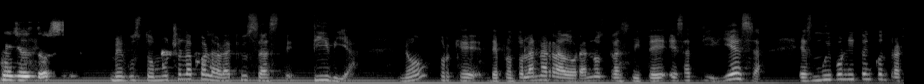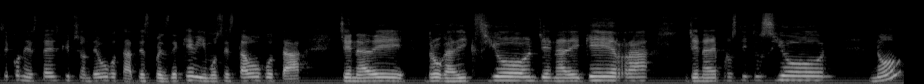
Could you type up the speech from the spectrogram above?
de ellos dos. me gustó mucho la palabra que usaste, tibia, ¿no? Porque de pronto la narradora nos transmite esa tibieza. Es muy bonito encontrarse con esta descripción de Bogotá después de que vimos esta Bogotá llena de drogadicción, llena de guerra, llena de prostitución, ¿no?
